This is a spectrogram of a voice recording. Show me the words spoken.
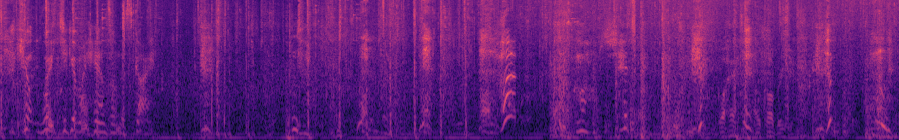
I can't wait to get my hands on this guy. Oh, shit. Go ahead, I'll cover you.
